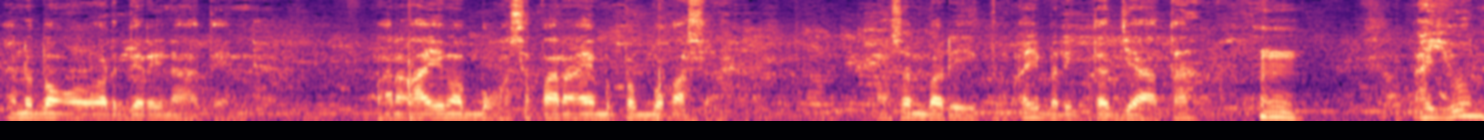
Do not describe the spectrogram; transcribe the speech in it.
Ano bang o-orderin natin? Parang ayaw magbukas, parang ayaw magpabukas ah. Asan ba rito? Ay, baligtad yata. Ayun.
